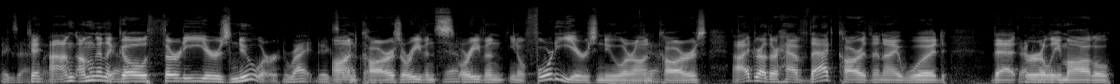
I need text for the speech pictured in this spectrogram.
exactly. Okay, I'm, I'm going to Yeah. go 30 years newer Right, on cars, or even Yeah. or even you know 40 years newer on Yeah. cars. I'd rather have that car than I would that Definitely. early model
